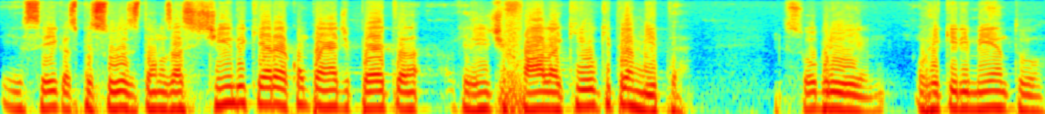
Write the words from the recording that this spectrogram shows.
Eu sei que as pessoas estão nos assistindo e quero acompanhar de perto o que a gente fala aqui, o que tramita. Sobre o requerimento,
